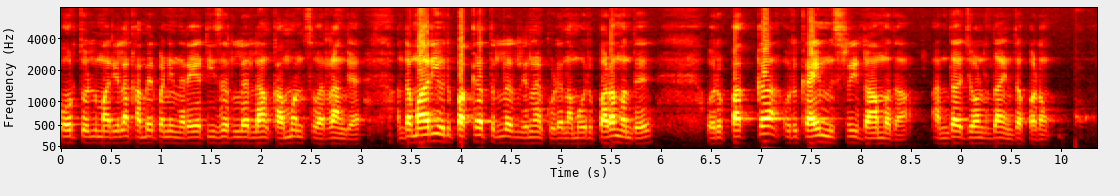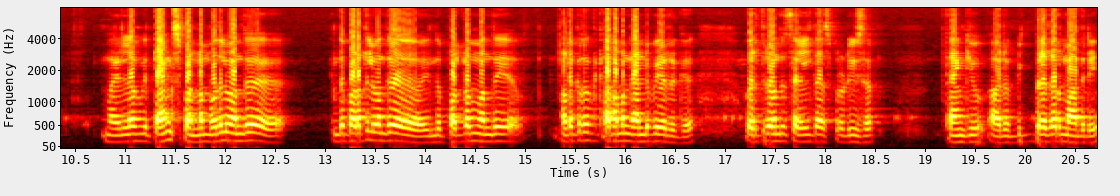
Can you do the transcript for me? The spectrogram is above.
போர் தொழில் மாதிரி எல்லாம் கம்பேர் பண்ணி நிறைய டீசர்ல கமெண்ட்ஸ் வர்றாங்க. அந்த மாதிரி ஒரு பக்கா த்ரில்லர் இல்லைன்னா கூட நம்ம ஒரு படம் வந்து ஒரு பக்கா ஒரு கிரைம் மிஸ்ட்ரி ட்ராமா தான். அந்த ஜோனர் தான் இந்த படம். நான் எல்லாருக்கும் தேங்க்ஸ் பண்ண. முதல்ல வந்து இந்த படத்தில் வந்து இந்த படம் வந்து நடக்கிறதுக்கு காரணம் ரெண்டு பேர் இருக்குது ஒருத்தர் வந்து செலில்தாஸ் ப்ரொடியூசர் தேங்க்யூ அவர் பிக் பிரதர் மாதிரி.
